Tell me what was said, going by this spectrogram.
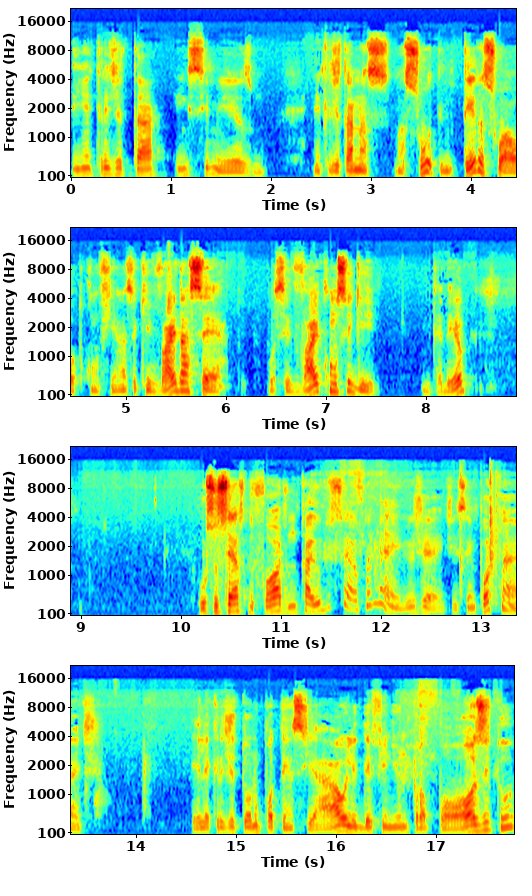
em acreditar em si mesmo, em acreditar na, na sua, em ter a sua autoconfiança que vai dar certo, você vai conseguir, entendeu? O sucesso do Ford não caiu do céu também, viu, gente? Isso é importante. Ele acreditou no potencial, ele definiu um propósito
